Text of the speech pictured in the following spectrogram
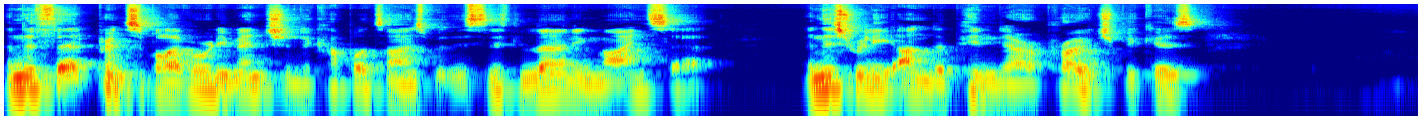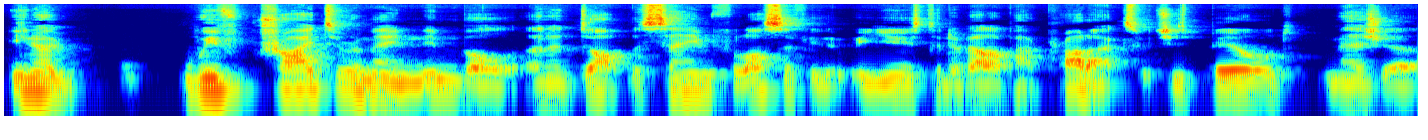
And the third principle I've already mentioned a couple of times, but it's this learning mindset. And this really underpinned our approach because, you know, we've tried to remain nimble and adopt the same philosophy that we use to develop our products, which is build, measure,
